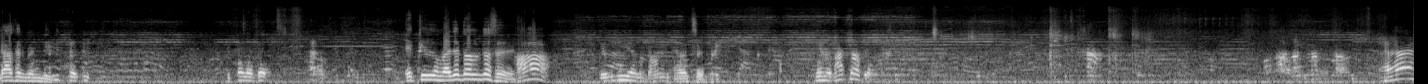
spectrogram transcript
গাছের ভেন্ডি? এক কেজি মাঝে চলতেছে হ্যাঁ। আচ্ছা। ভাত না তো? হ্যাঁ।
